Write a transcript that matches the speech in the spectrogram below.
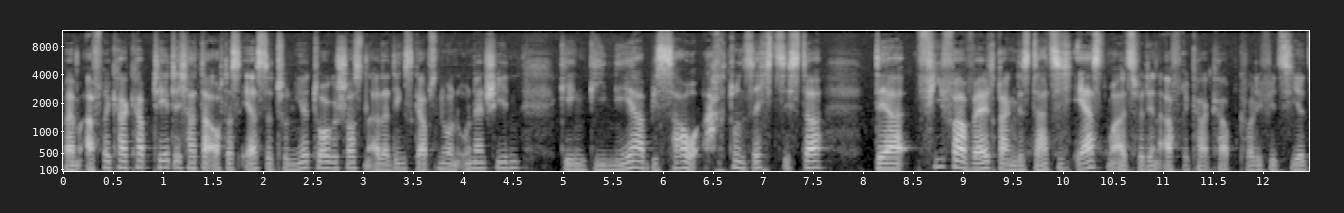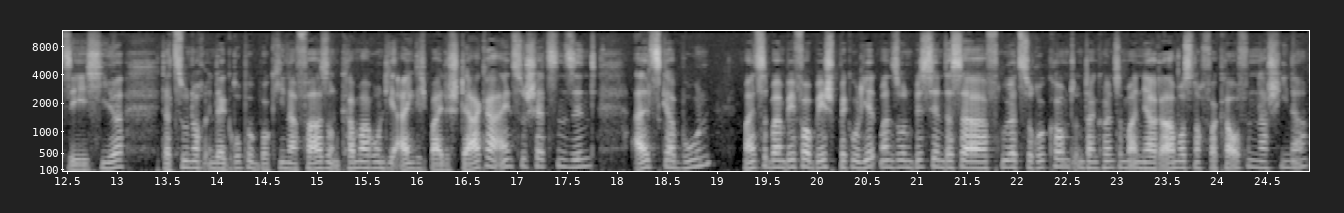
beim Afrika Cup tätig, hat da auch das erste Turniertor geschossen. Allerdings gab es nur ein Unentschieden gegen Guinea-Bissau. 68 der FIFA-Weltrangliste hat sich erstmals für den Afrika Cup qualifiziert, sehe ich hier. Dazu noch in der Gruppe Burkina Faso und Kamerun, die eigentlich beide stärker einzuschätzen sind als Gabun. Meinst du, beim BVB spekuliert man so ein bisschen, dass er früher zurückkommt und dann könnte man ja Ramos noch verkaufen nach China?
